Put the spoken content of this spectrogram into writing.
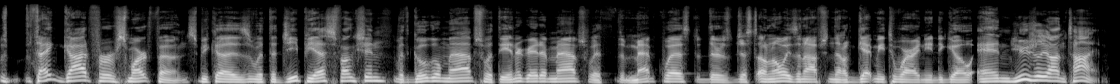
thank God for smartphones because with the GPS function, with Google Maps, with the integrated maps, with the MapQuest, there's just always an option that'll get me to where I need to go, and usually on time.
